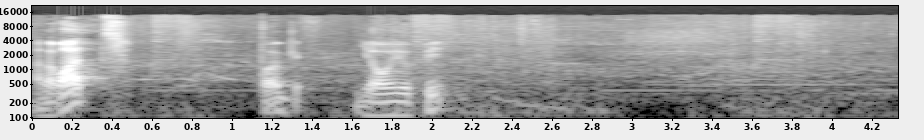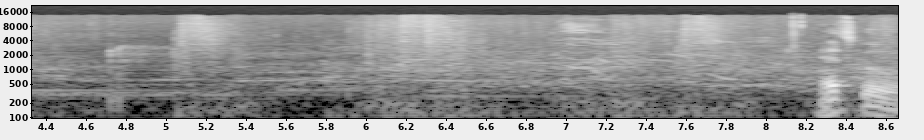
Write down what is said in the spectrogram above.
À droite. Pog, Yoriopi. Let's go.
